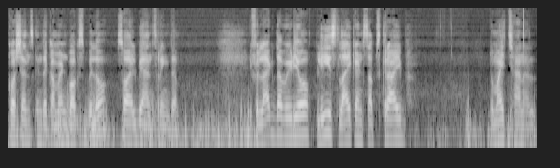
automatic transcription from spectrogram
questions in the comment box below. So i'll be answering them. If you like the video please like and subscribe to my channel.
